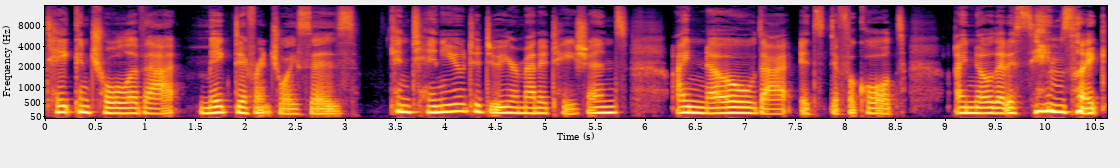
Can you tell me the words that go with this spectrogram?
take control of that, make different choices, continue to do your meditations. I know that it's difficult. I know that it seems like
